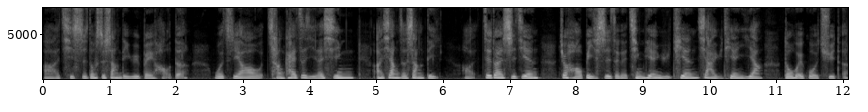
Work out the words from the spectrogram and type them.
啊、其实都是上帝预备好的。我只要敞开自己的心啊、向着上帝啊、这段时间就好比是这个晴天、雨天、下雨天一样，都会过去的。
